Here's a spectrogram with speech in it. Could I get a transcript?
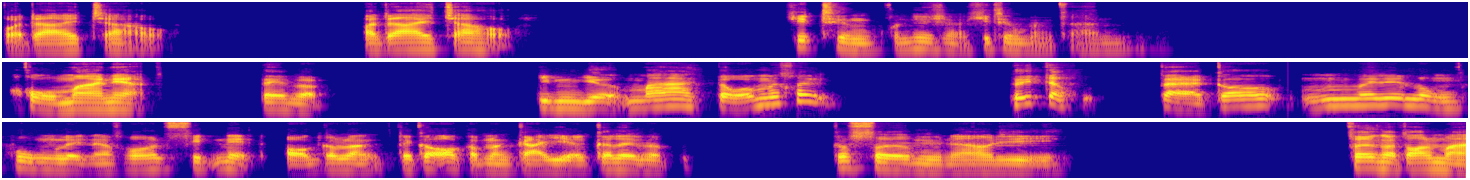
บ่ได้เจ้าบ่ได้เจ้า คิดถึงคนที่อยู่เชียคิดถึงเหมือนกันโอ้โฮมาเนี่ยเต้แบบกินเยอะมาก แต่ว่าไม่ค่อยเฮ้ยแต่ แต่ก็ไม่ได้ลงพุงเลยนะ เพราะฟิตเนสออกกำลัง แต่ก็ออกกำลังกายเยอะก็เลยแบบ ก็เฟิร์มอยู่นะเอาดีๆเฟิร์มกว่าตอนหมา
